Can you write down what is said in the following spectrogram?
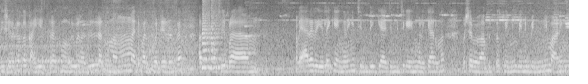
തിശയിലൊക്കെ കൈയൊക്കെ മുറിവ് എല്ലാവർക്കും നന്നായിട്ട് പരുക്ക് പറ്റിയിട്ടുണ്ട്. അത് കുറച്ച് വേറെ രീതിയിലേക്ക് എങ്ങനെയെങ്കിലും ചിന്തിക്കുക ചിന്തിച്ച് ഗെയിം കളിക്കാറുണ്ട് പക്ഷേ ബിഗ് പിന്നെയും പിന്നെയും പിന്നെയും വാണിങ്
